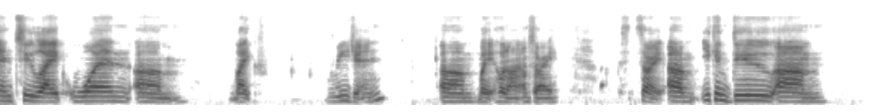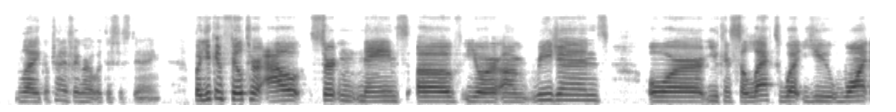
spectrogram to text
into like one um, like region. Um, wait, hold on, I'm sorry. Sorry, um, you can do like, I'm trying to figure out what this is doing but you can filter out certain names of your um, regions or you can select what you want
